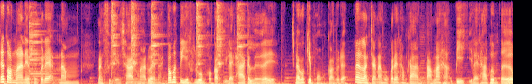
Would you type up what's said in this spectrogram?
และตอนมาเนี่ยผมก็ได้นำหนังสือเอนชานมาด้วยนะ ก็มาตีรวมเข้ากับอีไลท่ากันเลย แล้วก็เก็บหัวมังกรไปด้วย และหลังจากนั้นผมก็ได้ทำการตามล่าหาปีกอีไลท่าเพิ่มเติม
